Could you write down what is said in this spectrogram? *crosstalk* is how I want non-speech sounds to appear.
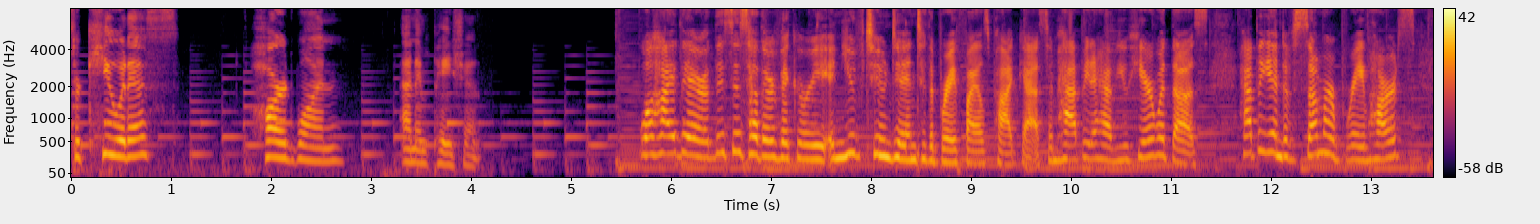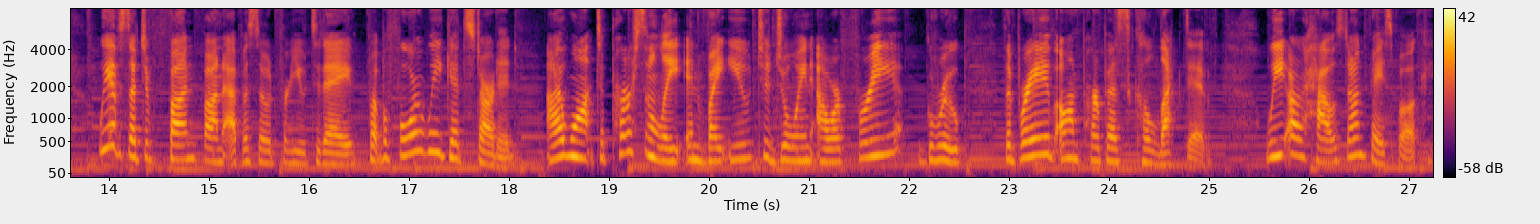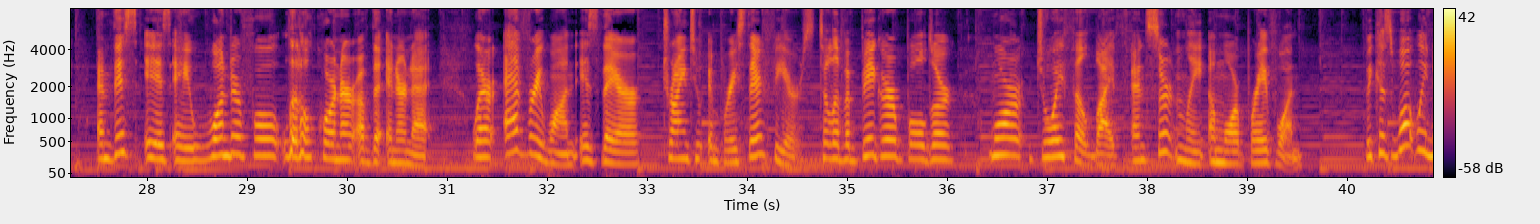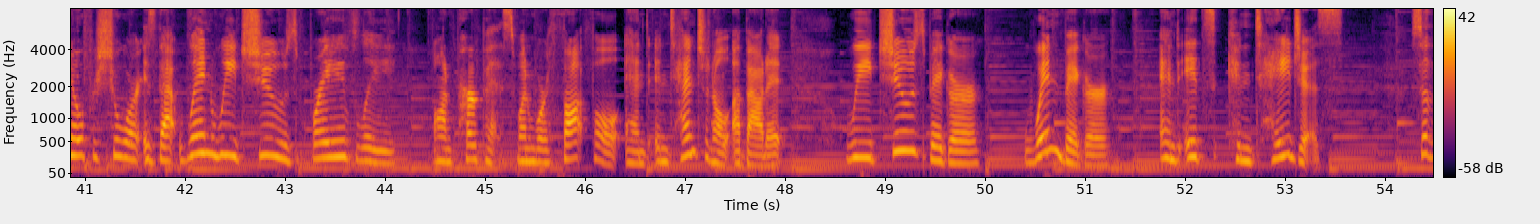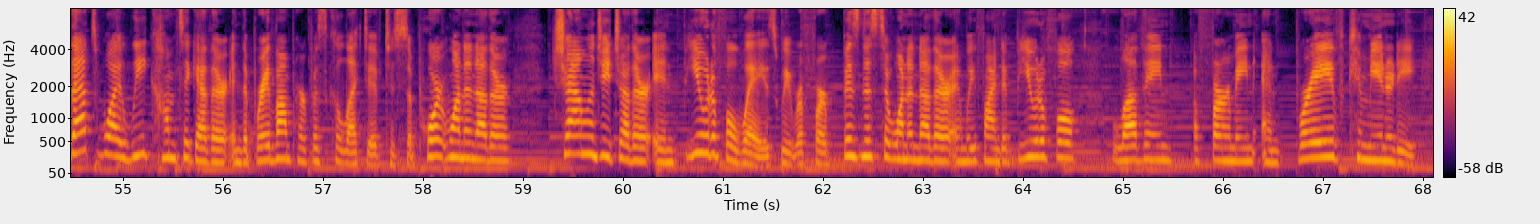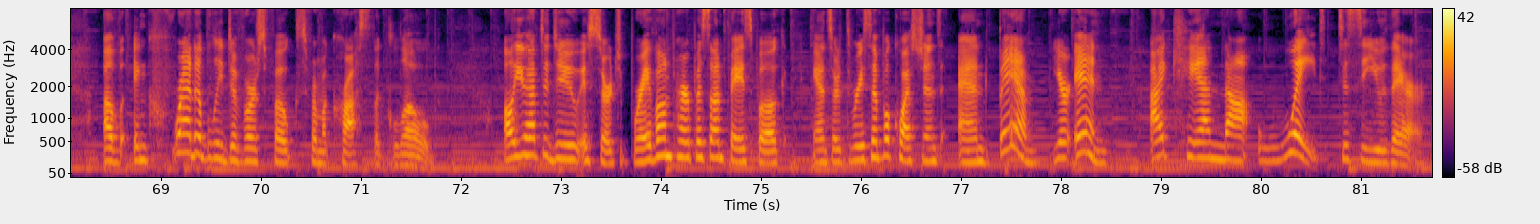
circuitous, hard won, and impatient. Well, hi there. This is Heather Vickery, and you've tuned in to the Brave Files podcast. I'm happy to have you here with us. Happy end of summer, Brave Hearts. We have such a fun, fun episode for you today. But before we get started, I want to personally invite you to join our free group, the Brave on Purpose Collective. We are housed on Facebook, and this is a wonderful little corner of the internet where everyone is there trying to embrace their fears, to live a bigger, bolder, more joy filled life, and certainly a more brave one. Because what we know for sure is that when we choose bravely on purpose, when we're thoughtful and intentional about it, we choose bigger, win bigger, and it's contagious. So that's why we come together in the Brave on Purpose Collective to support one another challenge each other in beautiful ways. We refer business to one another and we find a beautiful, loving, affirming, and brave community of incredibly diverse folks from across the globe. All you have to do is search Brave on Purpose on Facebook, answer three simple questions, and bam, you're in. I cannot wait to see you there.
